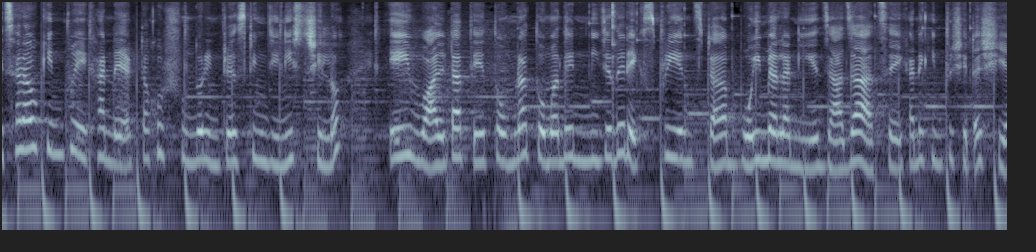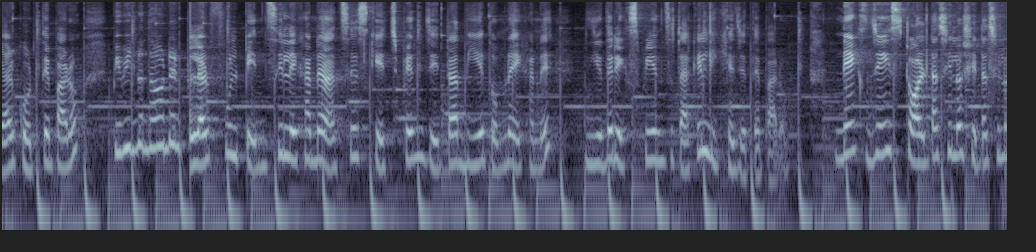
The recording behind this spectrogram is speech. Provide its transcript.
এছাড়াও কিন্তু এখানে একটা খুব সুন্দর ইন্টারেস্টিং জিনিস ছিল, এই ওয়ালটাতে তোমরা তোমাদের নিজেদের এক্সপিরিয়েন্সটা বইমেলা নিয়ে যা যা আছে এখানে কিন্তু সেটা শেয়ার করতে পারো। বিভিন্ন ধরনের কালারফুল পেন্সিল এখানে আছে স্কেচ পেন যেটা দিয়ে তোমরা এখানে নিজেদের এক্সপিরিয়েন্সটাকে লিখে যেতে যেতে পারো। নেক্সট যেই স্টলটা ছিল সেটা ছিল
